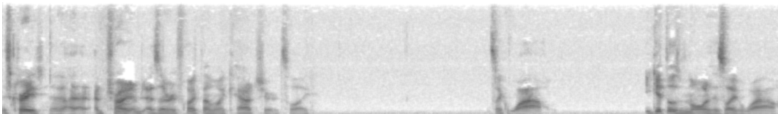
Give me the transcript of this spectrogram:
It's crazy. I, am trying as I reflect on my couch here. It's like, it's like wow. You get those moments. It's like wow.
